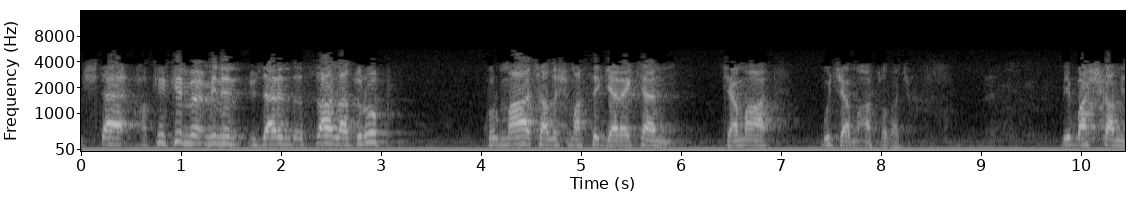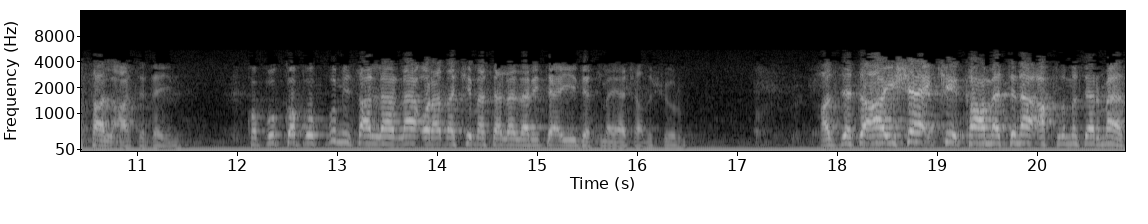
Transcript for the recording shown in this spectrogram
İşte hakiki müminin üzerinde ısrarla durup kurmaya çalışması gereken cemaat bu cemaat olacaktır. Bir başka misal arz edeyim kopuk kopuklu misallerle oradaki meseleleri teyit etmeye çalışıyorum. Hazreti Ayşe ki kametine aklımız ermez.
